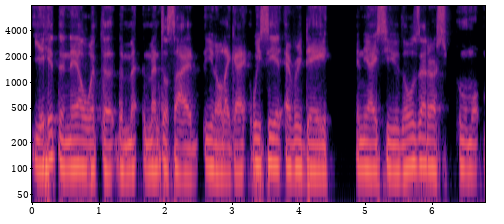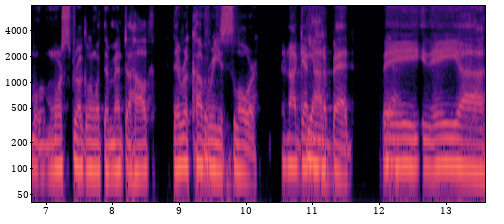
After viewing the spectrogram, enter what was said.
you hit the nail with the the me- mental side. You know, like I we see it every day in the ICU. Those that are more struggling with their mental health, their recovery is slower. They're not getting yeah. out of bed. They yeah. they uh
